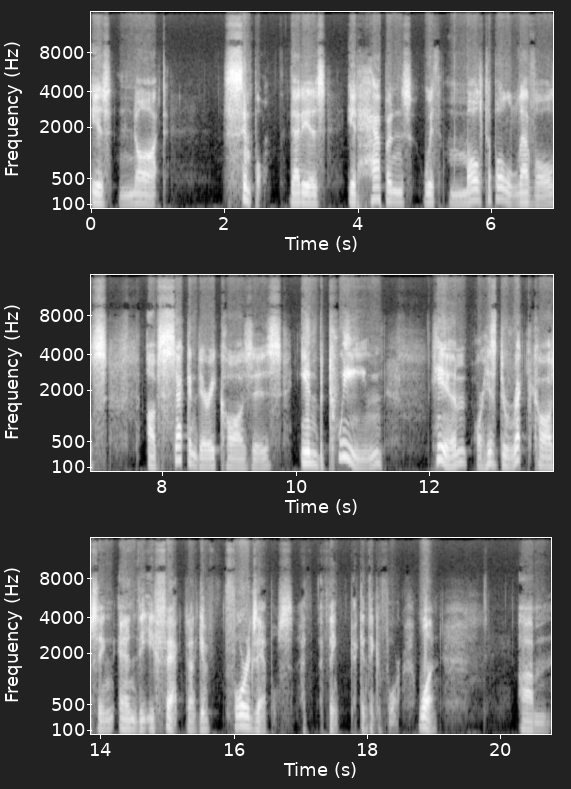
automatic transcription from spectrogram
is not simple. That is, it happens with multiple levels of secondary causes in between him or his direct causing and the effect. And I'll give four examples. I, I think I can think of four. One, um,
